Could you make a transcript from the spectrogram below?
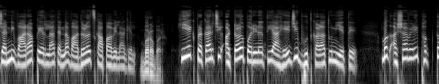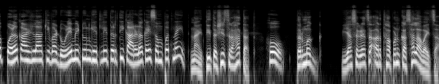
ज्यांनी वारा पेरला त्यांना वादळच कापावे लागेल. बरोबर. ही एक प्रकारची अटळ परिणती आहे जी भूतकाळातून येते. मग अशा वेळी फक्त पळ काढला किंवा डोळे मिटून घेतले तर ती कारणं काही संपत नाहीत? नाही ती तशीच राहतात. हो. तर मग या सगळ्याचा अर्थ आपण कसा लावायचा?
